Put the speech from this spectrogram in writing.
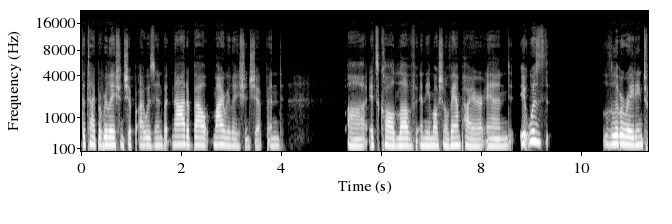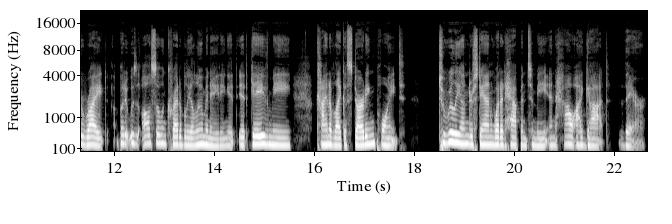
the type of relationship I was in, but not about my relationship. And uh, it's called Love and the Emotional Vampire. And it was liberating to write, but it was also incredibly illuminating. It, it gave me kind of like a starting point to really understand what had happened to me and how I got there.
